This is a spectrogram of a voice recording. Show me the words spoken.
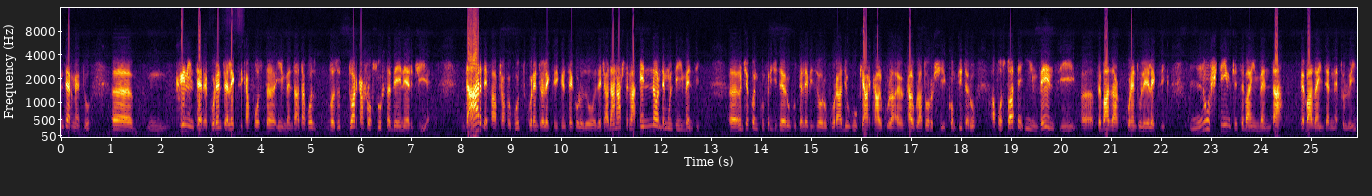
internetul, uh, când inter- curentul electric a fost uh, inventat, a fost văzut doar ca și o sursă de energie. Dar, de fapt, ce a făcut curentul electric în secolul 20 a dat naștere la enorm de multe invenții. Uh, începând cu frigiderul, cu televizorul, cu radio, cu chiar calcula, uh, calculatorul și computerul, au fost toate invenții uh, pe baza curentului electric. Nu știm ce se va inventa pe baza internetului,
